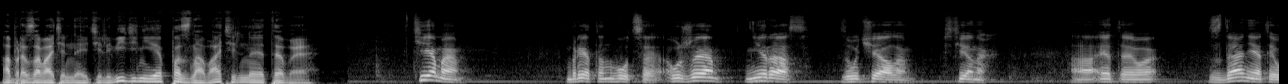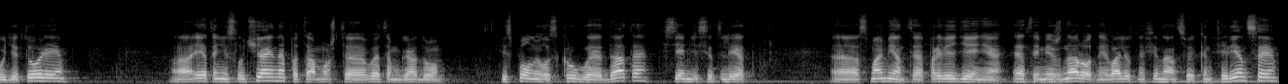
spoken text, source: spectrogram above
Образовательное телевидение, познавательное ТВ. Тема Бреттон-Вудса уже не раз звучала в стенах а, этого здания, этой аудитории. А, это не случайно, потому что в этом году исполнилась круглая дата, 70 лет э, с момента проведения этой международной валютно-финансовой конференции.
